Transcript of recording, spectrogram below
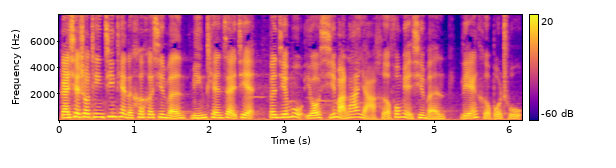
感谢收听今天的呵呵新闻，明天再见。本节目由喜马拉雅和封面新闻联合播出。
